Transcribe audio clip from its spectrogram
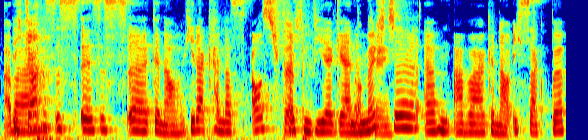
Aber ich glaube, es ist, es ist äh, genau, jeder kann das aussprechen, Böb. wie er gerne okay. möchte. Ähm, aber genau, ich sag Böb.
